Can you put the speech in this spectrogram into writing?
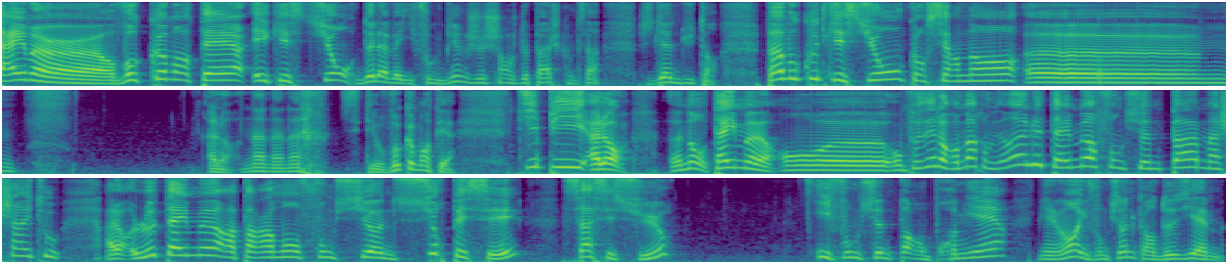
Timer, vos commentaires et questions de la veille. Il faut bien que je change de page comme ça, je gagne du temps. Pas beaucoup de questions concernant euh, alors, non, c'était vos commentaires. Tipeee, alors, euh, non, timer. Euh, on, faisait la remarque, on disait, oh, le timer fonctionne pas, machin et tout. Alors, le timer apparemment fonctionne sur PC, ça c'est sûr. Il fonctionne pas en première, bien évidemment, il fonctionne qu'en deuxième.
